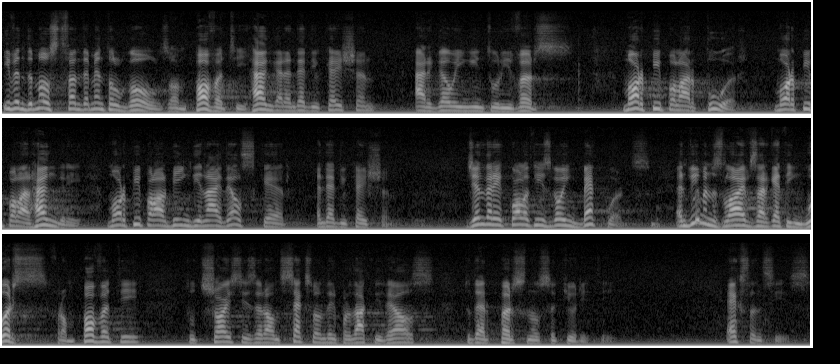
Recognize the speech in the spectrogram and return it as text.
Even the most fundamental goals on poverty, hunger, and education are going into reverse. More people are poor, more people are hungry, more people are being denied health care and education. Gender equality is going backwards, and women's lives are getting worse from poverty to choices around sexual and reproductive health to their personal security. Excellencies,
